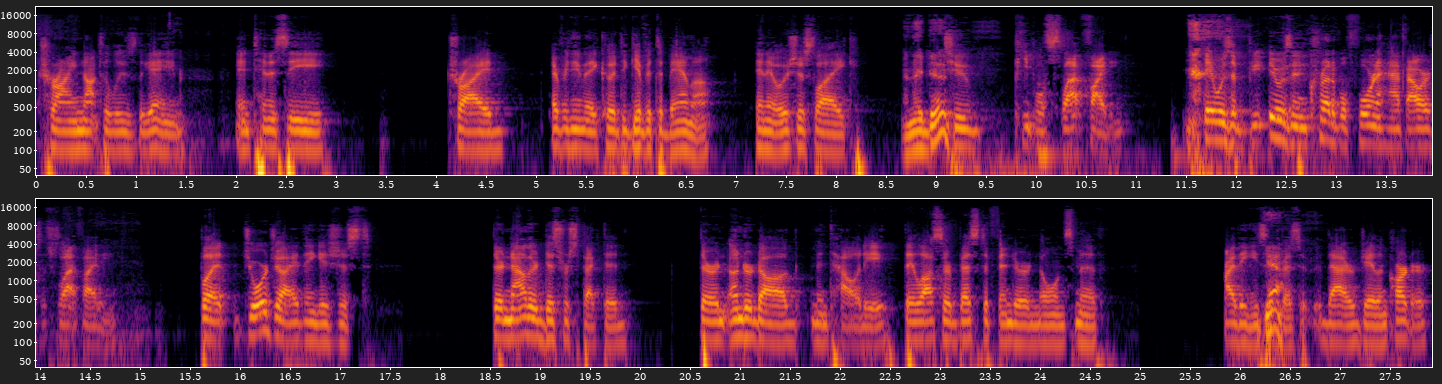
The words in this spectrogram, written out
trying not to lose the game, and Tennessee tried everything they could to give it to Bama, and it was just like And they did. two people slap fighting. It was a it was an incredible four and a half hours of slap fighting, but Georgia, I think, is just they're now they're disrespected. They're an underdog mentality. They lost their best defender, Nolan Smith. I think he's Yeah. their best. That or Jalen Carter.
